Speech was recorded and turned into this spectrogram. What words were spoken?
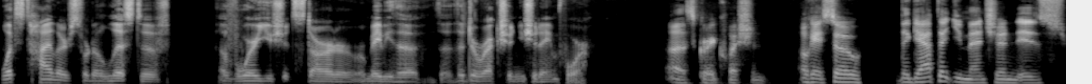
What's Tyler's sort of list of of where you should start or, or maybe the, the, the direction you should aim for? Uh, that's a great question. Okay, so the gap that you mentioned is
